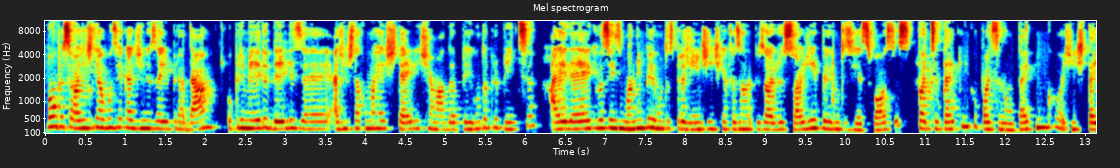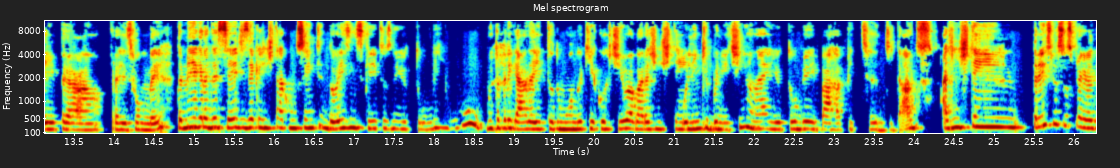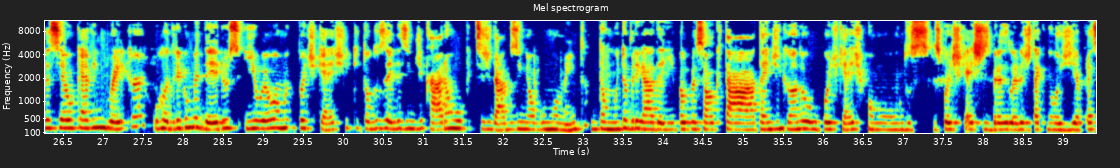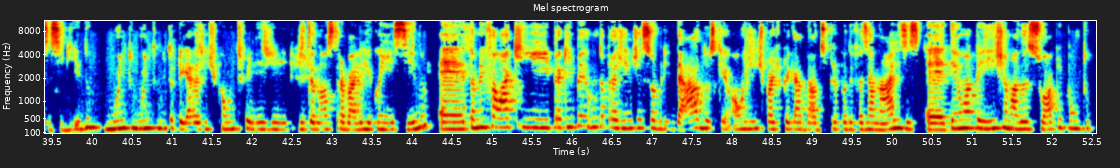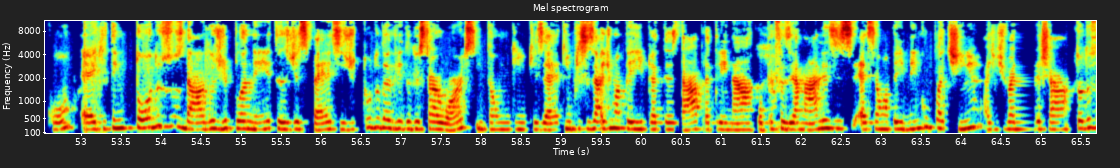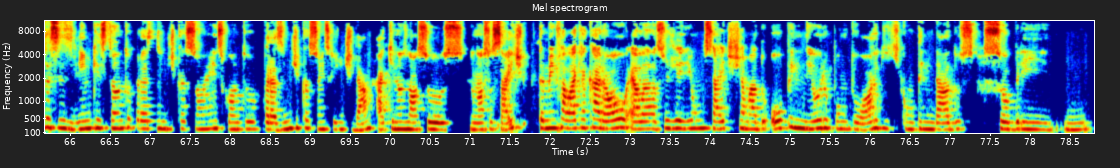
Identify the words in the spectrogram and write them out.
Bom, pessoal, a gente tem alguns recadinhos aí para dar. O primeiro deles é a gente tá com uma hashtag chamada Pergunta pro Pizza. A ideia é que vocês mandem perguntas pra gente. A gente quer fazer um episódio só de perguntas e respostas. Pode ser técnico, pode ser não técnico. A gente tá aí pra, pra responder. Também agradecer e dizer que a gente tá com 102 inscritos no YouTube. Uhul. Muito obrigada aí todo mundo que curtiu. Agora a gente tem o link bonitinho, né? YouTube barra pizza de dados. A gente tem três pessoas para agradecer: o Kevin Breaker, o Rodrigo Medeiros e o Eu Amo Podcast que todos eles indicaram o Pizza de Dados em algum momento. Então, muito obrigada aí pelo pessoal que tá, tá indicando o podcast como um dos, dos podcasts brasileiros de tecnologia para ser seguido. Muito, muito, muito obrigada. A gente fica muito feliz de, de ter o nosso trabalho reconhecido. É, também falar que, para quem pergunta pra gente sobre dados, que, onde a gente pode pegar dados para poder fazer análises, é, tem uma API chamada swap.co, é, que tem todos os dados de planetas, de espécies, de tudo da vida do Star Wars. Então, quem quiser, quem precisar de uma API para testar, para treinar ou para fazer análises, essa é uma API bem completinha. A gente vai deixar todos esses links, tanto para as indicações quanto para as indicações que a gente dá aqui nos nossos, no nosso site. Também falar que a Carol, ela sugeriu um site chamado openneuro.org, que contém dados sobre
